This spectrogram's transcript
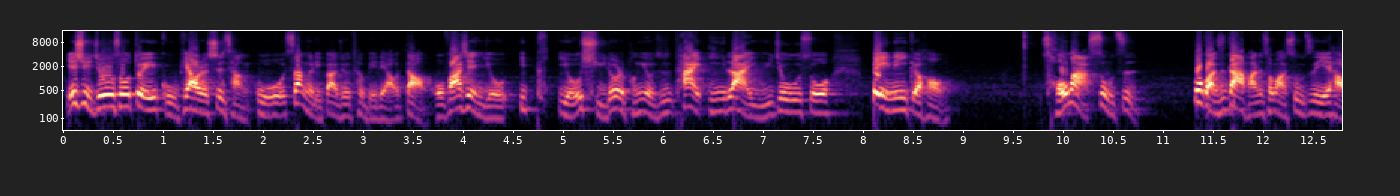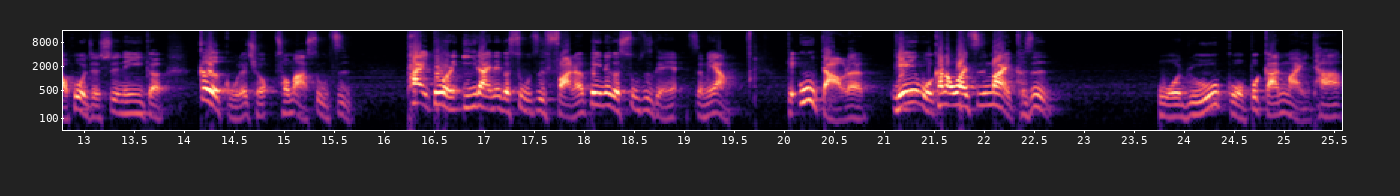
也许就是说对于股票的市场，我上个礼拜就特别聊到，我发现有一批有许多的朋友就是太依赖于就是说被那个哈筹码数字，不管是大盘的筹码数字也好，或者是那一个个股的筹筹码数字。太多人依赖那个数字，反而被那个数字给怎么样？给误导了。连我看到外资卖，可是我如果不敢买它，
